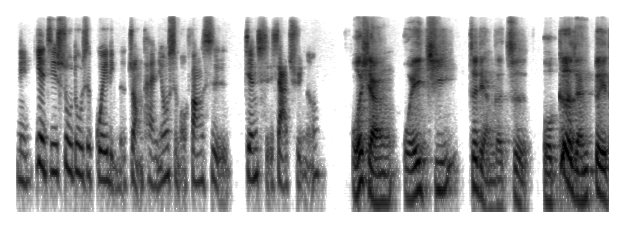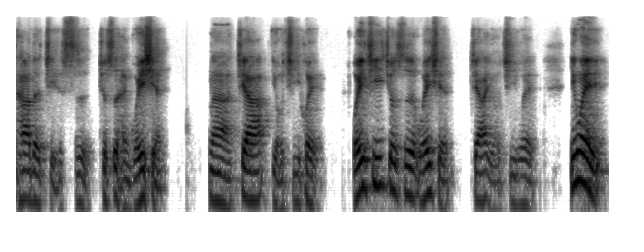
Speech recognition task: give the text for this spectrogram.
你业绩速度是归零的状态，你用什么方式坚持下去呢？我想“危机”这两个字，我个人对它的解释就是很危险，那加有机会。危机就是危险加有机会，因为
